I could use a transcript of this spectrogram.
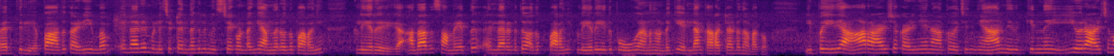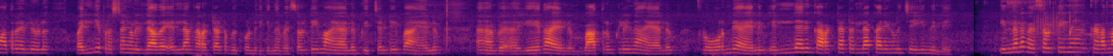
വരത്തില്ലേ? അപ്പോൾ അത് കഴിയുമ്പം എല്ലാവരും വിളിച്ചിട്ട് എന്തെങ്കിലും മിസ്റ്റേക്ക് ഉണ്ടെങ്കിൽ അന്നേരം ഒന്ന് പറഞ്ഞ് ക്ലിയർ ചെയ്യുക. അതാത് സമയത്ത് എല്ലാവരുടെ അടുത്തും അത് പറഞ്ഞ് ക്ലിയർ ചെയ്ത് പോവുകയാണെന്നുണ്ടെങ്കിൽ എല്ലാം കറക്റ്റായിട്ട് നടക്കും. ഇപ്പോൾ ഈ ആറാഴ്ച കഴിഞ്ഞതിനകത്ത് വെച്ച് ഞാൻ നിൽക്കുന്ന ഈ ഒരാഴ്ച മാത്രമല്ലേ ഉള്ളൂ. വലിയ പ്രശ്നങ്ങളില്ലാതെ എല്ലാം കറക്റ്റായിട്ട് പോയിക്കൊണ്ടിരിക്കുന്നത് വെസൽ ടീം ആയാലും കിച്ചൺ ടീം ആയാലും ഏതായാലും ബാത്റൂം ക്ലീൻ ആയാലും ഫ്ലോറിന്റെ ആയാലും എല്ലാവരും കറക്റ്റായിട്ട് എല്ലാ കാര്യങ്ങളും ചെയ്യുന്നില്ലേ? ഇന്നലെ വെസൽ ടീം കിടന്ന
